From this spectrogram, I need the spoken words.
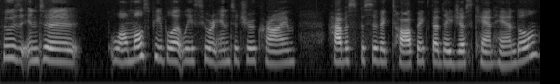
who's into, well, most people at least who are into true crime have a specific topic that they just can't handle.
